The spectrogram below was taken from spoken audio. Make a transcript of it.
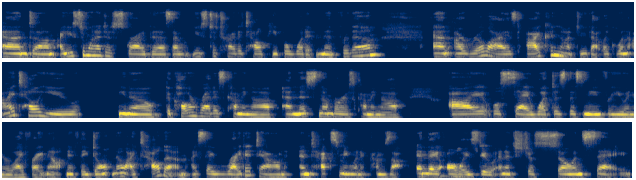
and um, I used to want to describe this. I used to try to tell people what it meant for them. And I realized I could not do that. Like when I tell you, you know, the color red is coming up and this number is coming up, I will say, What does this mean for you in your life right now? And if they don't know, I tell them, I say, Write it down and text me when it comes up. And they mm-hmm. always do. And it's just so insane.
